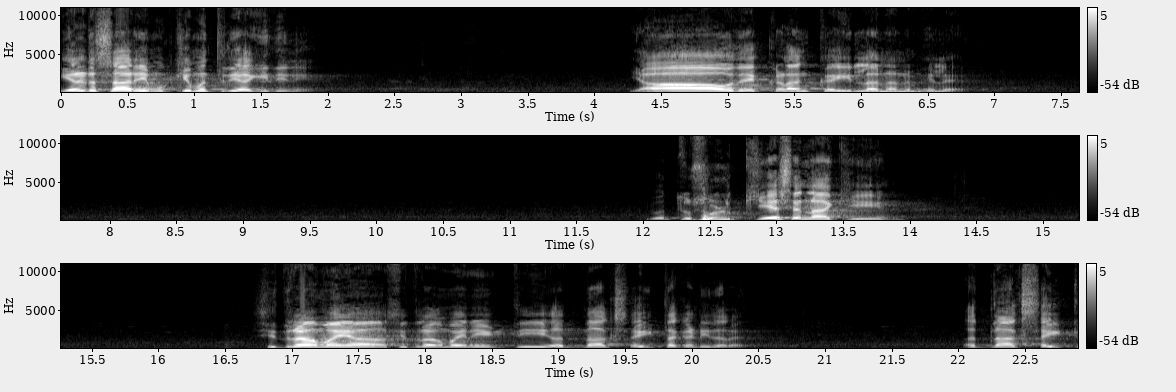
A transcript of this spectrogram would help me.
ಎರಡು ಸಾರಿ ಮುಖ್ಯಮಂತ್ರಿಯಾಗಿದ್ದೀನಿ. ಯಾವುದೇ ಕಳಂಕ ಇಲ್ಲ ನನ್ನ ಮೇಲೆ. ಇವತ್ತು ಸುಳ್ಳು ಕೇಸನ್ನು ಹಾಕಿ ಸಿದ್ದರಾಮಯ್ಯ, ಸಿದ್ದರಾಮಯ್ಯನ ಹೆಂಡತಿ ಹದಿನಾಲ್ಕು ಸೈಟ್ ತಗೊಂಡಿದ್ದಾರೆ. ಹದಿನಾಲ್ಕು ಸೈಟ್.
